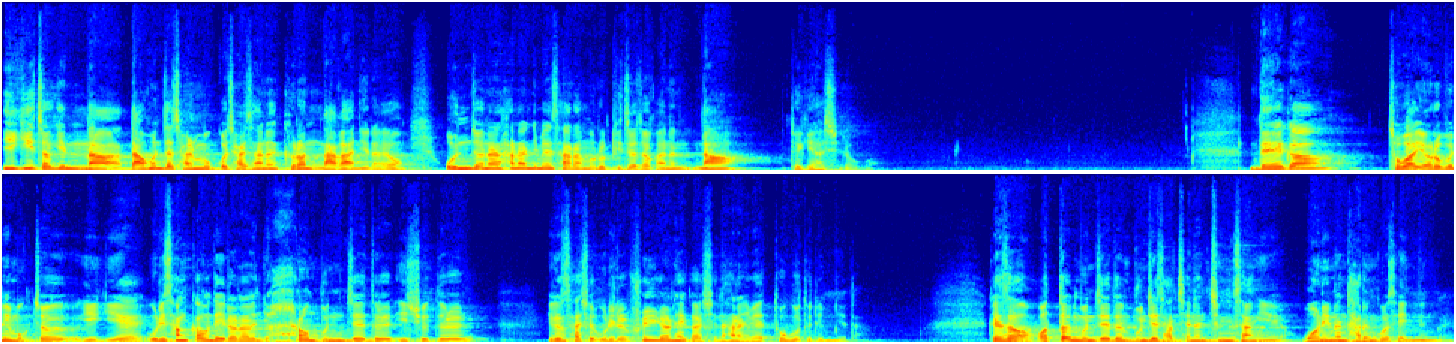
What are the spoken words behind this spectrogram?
이기적인 나, 나 혼자 잘 먹고 잘 사는 그런 나가 아니라요. 온전한 하나님의 사람으로 빚어져 가는 나 되게 하시려고. 내가 저와 여러분이 목적이기에 우리 삶 가운데 일어나는 여러 문제들, 이슈들, 이건 사실 우리를 훈련해 가신 하나님의 도구들입니다. 그래서 어떤 문제든 문제 자체는 증상이에요. 원인은 다른 곳에 있는 거예요.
